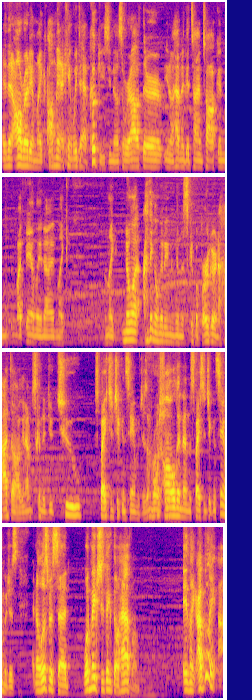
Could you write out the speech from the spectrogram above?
and then already I'm like, oh man, I can't wait to have Cookie's, you know. So we're out there, you know, having a good time talking. with My family and I, I'm like, I'm like, you know what? I think I'm gonna even gonna skip a burger and a hot dog, and I'm just gonna do two spicy chicken sandwiches. I'm going all in on the spicy chicken sandwiches. And Elizabeth said, "What makes you think they'll have them?" And like, I blame. I,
